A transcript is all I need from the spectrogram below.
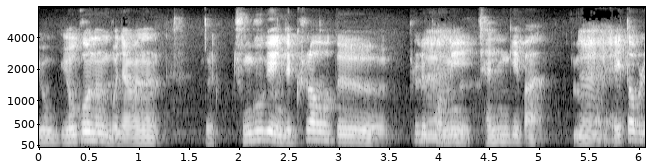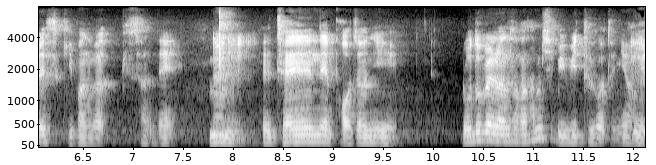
요 요거는 뭐냐면은 그 중국의 이제 클라우드 플랫폼이 Xen 기반, 네. AWS 기반과 비슷한데 네네. 그 Xen의 버전이 load balancer가 32비트거든요. 네.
